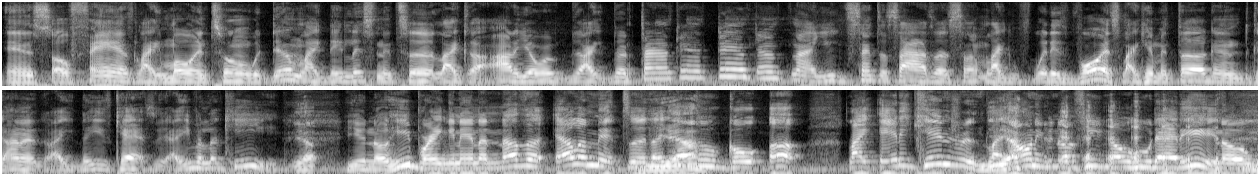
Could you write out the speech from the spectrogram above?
And so fans like more in tune with them, like they listening to like a audio, like the dun, dun, dun, dun, like you synthesizer or something like with his voice, like him and Thug and Gunna, like these cats, even Lil Key. Yep. You know, he bringing in another element to it. Like Yeah. you do go up, like Eddie Kendrick. Like Yeah. I don't even know if he know who that is. You know, with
